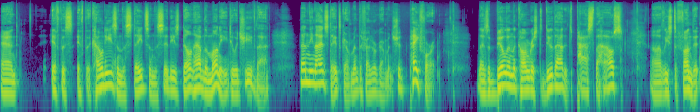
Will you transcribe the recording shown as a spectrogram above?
And if the if the counties and the states and the cities don't have the money to achieve that, then the United States government, the federal government, should pay for it. There's a bill in the Congress to do that. It's passed the House, uh, at least to fund it,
